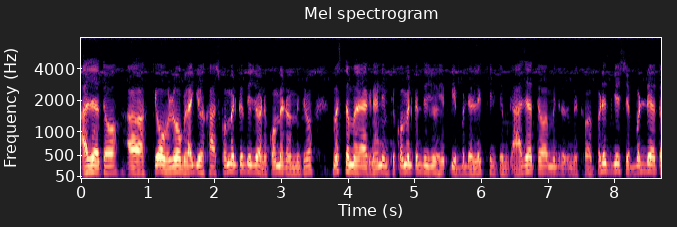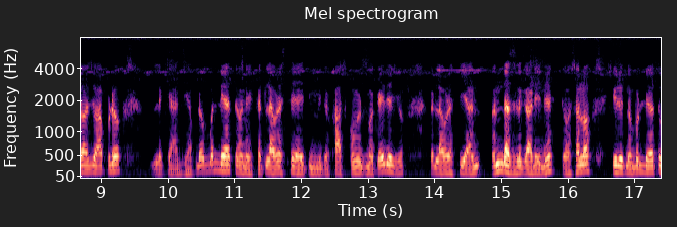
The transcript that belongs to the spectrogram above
આજે તો કેવો વ્લોગ લાગ્યો ખાસ કોમેન્ટ કરી દેજો અને કોમેન્ટમાં મિત્રો મસ્ત મને એક નાની કોમેન્ટ કરી દેજો, હેપી બર્થડે લખીને કેમ કે આજે તો મિત્રો તમને ખબર પડી જ ગઈ છે બર્થડે તો આજે આપણો એટલે કે આજે આપણો બર્થડે હતો અને કેટલા વર્ષ થયા હતી મિત્રો ખાસ કોમેન્ટમાં કહી દેજો. કેટલા વર્ષથી અંદાજ લગાડીને. તો ચાલો કેવી રીતનો બર્થડે હતો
